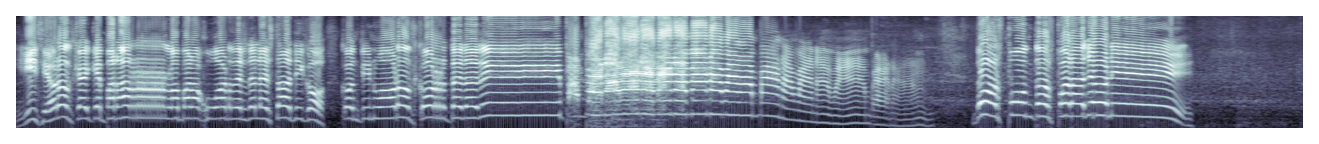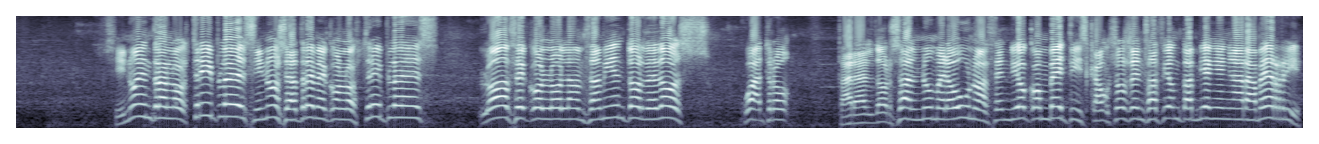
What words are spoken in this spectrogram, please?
Y dice Oroz que hay que pararlo para jugar desde el estático. Continúa Oroz. Corte de Di. Dos puntos para Johnny. Si no entran los triples, si no se atreve con los triples, lo hace con los lanzamientos de 2, 4 para el dorsal número 1. Ascendió con Betis, causó sensación también en Araberri.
